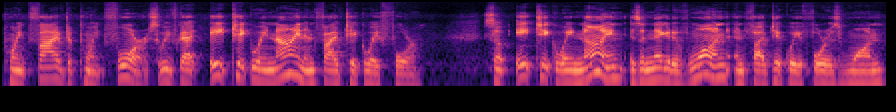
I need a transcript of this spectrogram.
0.5 to 0.4. So we've got 8 take away 9 and 5 take away 4. So 8 take away 9 is a negative 1 and 5 take away 4 is 1.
